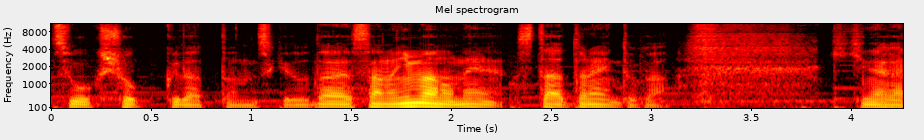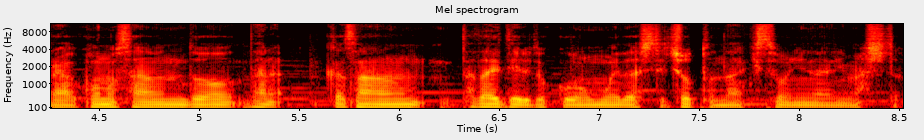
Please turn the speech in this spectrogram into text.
すごくショックだったんですけどだからその今のねスタートラインとか聞きながらこのサウンド田中さん叩いてるところを思い出してちょっと泣きそうになりました。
